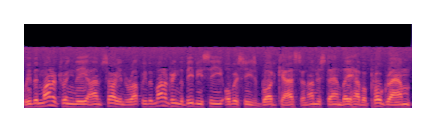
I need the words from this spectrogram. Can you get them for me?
We've been monitoring the, I'm sorry to interrupt, we've been monitoring the BBC overseas broadcasts and understand they have a program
